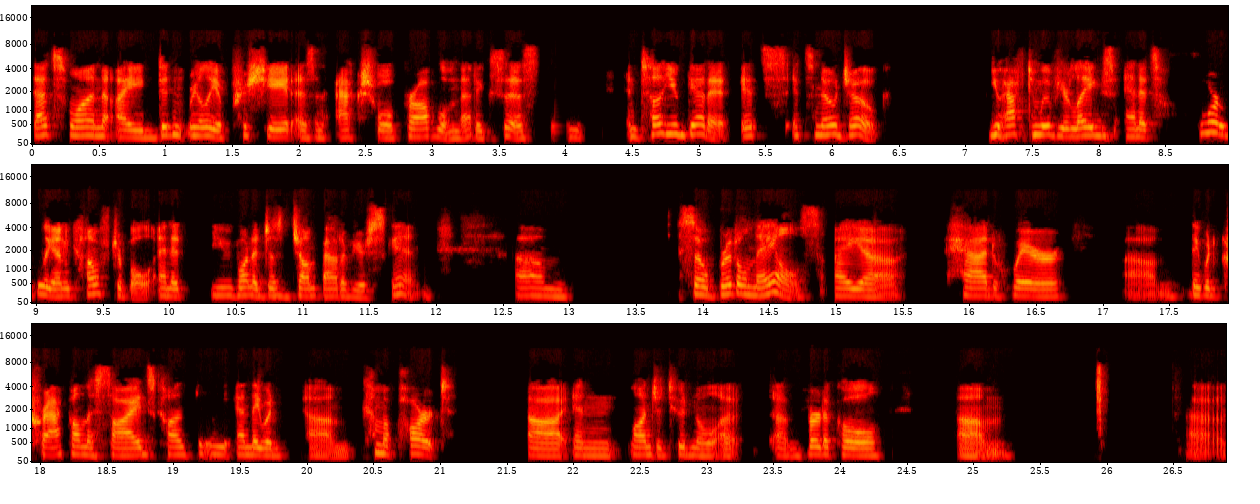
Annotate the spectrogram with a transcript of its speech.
That's one I didn't really appreciate as an actual problem that exists until you get it. It's, it's no joke. You have to move your legs and it's horribly uncomfortable and it, you want to just jump out of your skin. Um, so brittle nails, I, uh, had where um, they would crack on the sides constantly and they would um, come apart uh, in longitudinal, uh, uh, vertical. Um, uh,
